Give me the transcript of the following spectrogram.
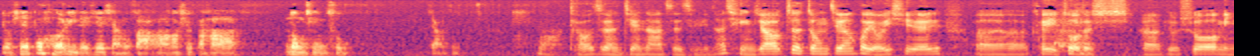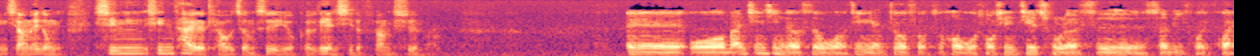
有些不合理的一些想法，然后去把它弄清楚。这样子，哇，调整接纳自己。那请教，这中间会有一些呃可以做的 呃，比如说冥想那种心心态的调整，是有个练习的方式吗？呃，我蛮庆幸的是，我进研究所之后，我首先接触的是生理回馈，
